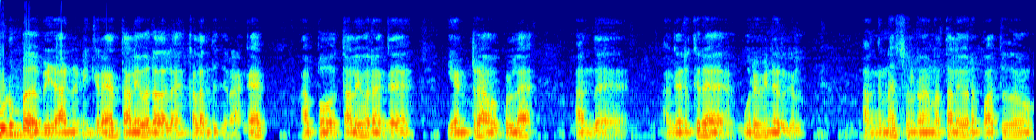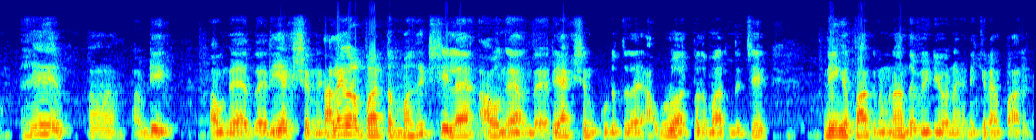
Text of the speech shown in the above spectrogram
குடும்ப விழான்னு நினைக்கிறேன். தலைவர் அதில் கலந்துக்கிறாங்க. அப்போ தலைவர் அங்க என்ட்ராவுக்குள்ள அந்த அங்க இருக்கிற உறவினர்கள் அங்க என்ன சொல்றாங்கன்னா தலைவரை பார்த்ததும் ஏ அப்படி அவங்க அந்த ரியாக்ஷன் தலைவரை பார்த்த மகிழ்ச்சியில அவங்க அந்த ரியாக்ஷன் கொடுத்தது அவ்வளோ அற்புதமா இருந்துச்சு. நீங்க பார்க்கணும்னா அந்த வீடியோ நான் நினைக்கிறேன் பாருங்க.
